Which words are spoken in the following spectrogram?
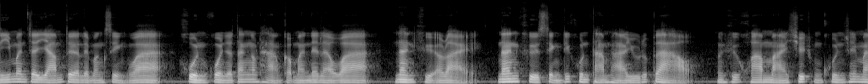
นี้มันจะย้ำเตือนอะไรบางสิ่งว่า คุณควรจะตั้งคำถามกับมันได้แล้วว่า นั่นคืออะไร นั่นคือสิ่งที่คุณตามหาอยู่หรือเปล่า มันคือความหมายชีวิตของคุณใช่ไหม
